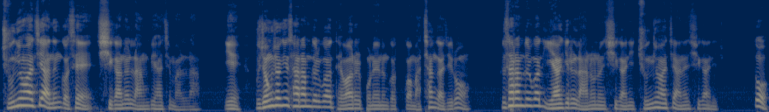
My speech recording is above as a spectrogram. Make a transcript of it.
중요하지 않은 것에 시간을 낭비하지 말라. 예, 부정적인 사람들과 대화를 보내는 것과 마찬가지로 그 사람들과 이야기를 나누는 시간이 중요하지 않은 시간이죠. 또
